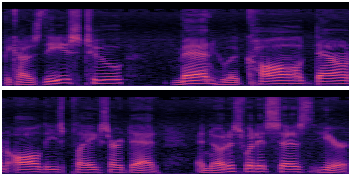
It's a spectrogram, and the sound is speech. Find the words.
because these two men who had called down all these plagues are dead. And notice what it says here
